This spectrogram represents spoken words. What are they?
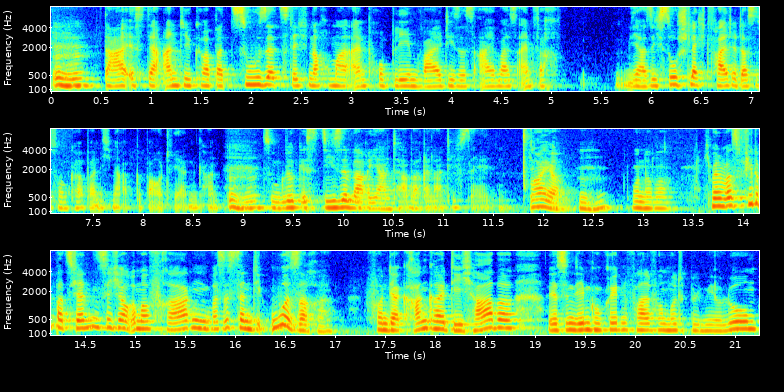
Mhm. Da ist der Antikörper zusätzlich nochmal ein Problem, weil dieses Eiweiß einfach ja, sich so schlecht faltet, dass es vom Körper nicht mehr abgebaut werden kann. Mhm. Zum Glück ist diese Variante aber relativ selten. Ah ja, mhm. wunderbar. Ich meine, was viele Patienten sich auch immer fragen, was ist denn die Ursache von der Krankheit, die ich habe, jetzt in dem konkreten Fall von Multiple Myelom,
